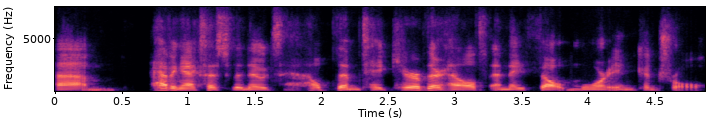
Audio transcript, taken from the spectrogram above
um, having access to the notes helped them take care of their health and they felt more in control.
